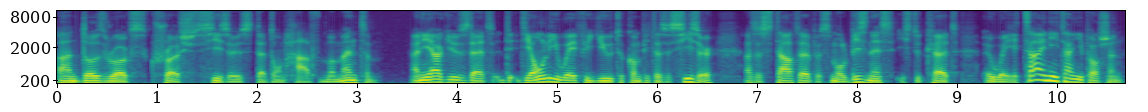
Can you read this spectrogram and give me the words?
And those rocks crush scissors that don't have momentum. And he argues that the only way for you to compete as a Caesar, as a startup, a small business, is to cut away a tiny, tiny portion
